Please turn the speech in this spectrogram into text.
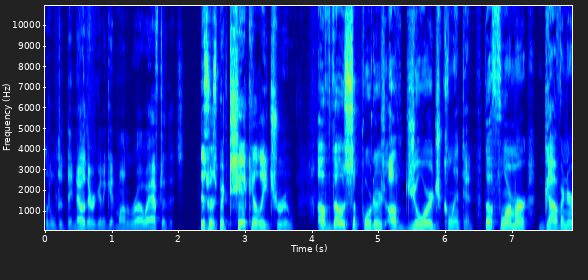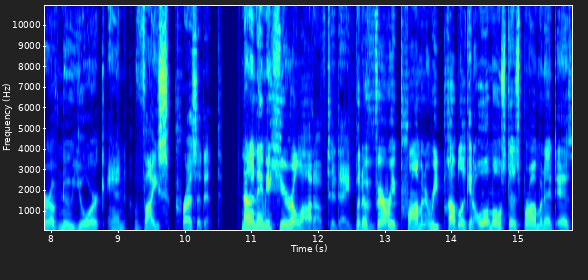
Little did they know they were going to get Monroe after this. This was particularly true of those supporters of George Clinton, the former governor of New York and vice president. Not a name you hear a lot of today, but a very prominent Republican, almost as prominent as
